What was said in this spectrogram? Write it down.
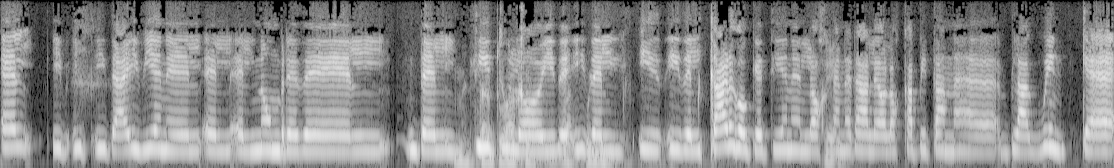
él, y, y- y de ahí viene el, el- el nombre del, del El título y, de- y del, y, y del cargo que tienen los Sí. generales o los capitanes Blackwing, que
